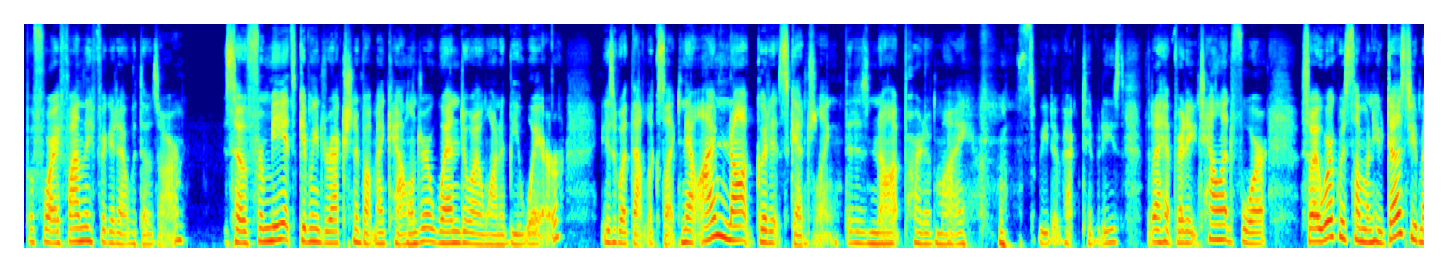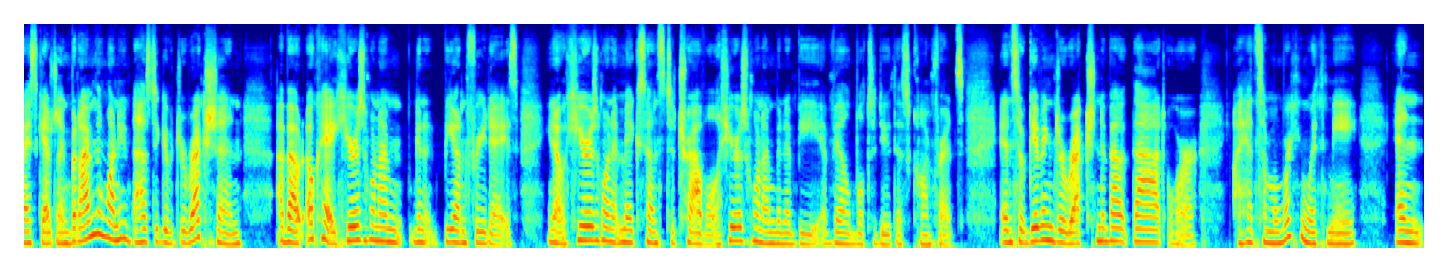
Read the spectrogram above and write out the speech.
before I finally figured out what those are. So for me, it's giving direction about my calendar. When do I want to be where is what that looks like. Now, I'm not good at scheduling. That is not part of my suite of activities that I have any talent for. So I work with someone who does do my scheduling, but I'm the one who has to give direction about, okay, here's when I'm going to be on free days. You know, here's when it makes sense to travel. Here's when I'm going to be available to do this conference. And so giving direction about that, or I had someone working with me and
